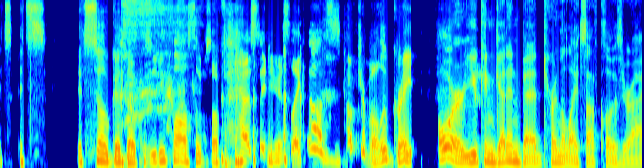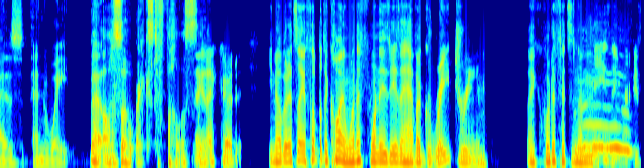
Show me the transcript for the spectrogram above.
it's it's it's so good though because you do fall asleep so fast, and you're just like, oh, this is comfortable. Oh, great. Or you can get in bed, turn the lights off, close your eyes, and wait. That also works to fall asleep. I could, you know, but it's like a flip of the coin. What if one of these days I have a great dream? Like, what if it's an amazing? It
